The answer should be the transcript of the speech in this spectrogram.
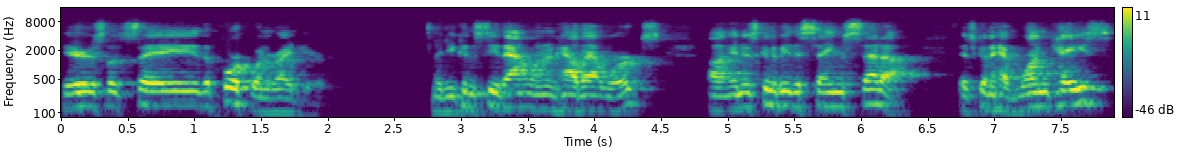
Here's, let's say, the pork one right here. And you can see that one and how that works. Uh, and it's going to be the same setup. It's going to have one case.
